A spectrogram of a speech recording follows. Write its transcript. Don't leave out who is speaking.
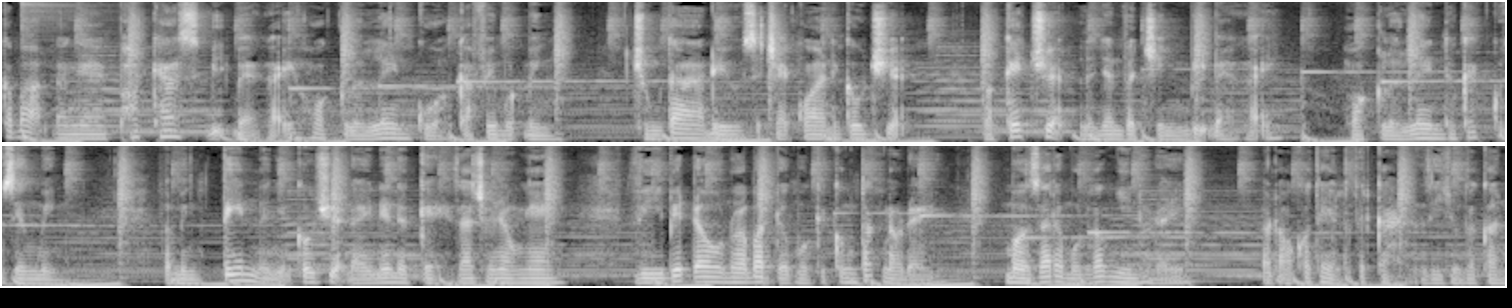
Speaker 1: Các bạn đang nghe podcast bị bẻ gãy hoặc lớn lên của Cà phê một mình. Chúng ta đều sẽ trải qua những câu chuyện và kết chuyện là nhân vật chính bị bẻ gãy hoặc lớn lên theo cách của riêng mình. Và mình tin là những câu chuyện này nên được kể ra cho nhau nghe vì biết đâu nó bật được một cái công tắc nào đấy, mở ra được một góc nhìn nào đấy và đó có thể là tất cả những gì chúng ta cần.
